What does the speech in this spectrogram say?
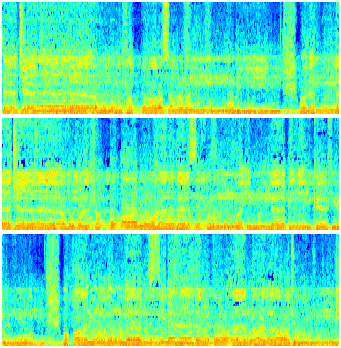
حتى جاءهم الحق ورسول مبين. ولما جاءهم الحق قالوا هذا سحر وإنا به كافرون. وقالوا لولا نزل هذا القرآن على رجل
